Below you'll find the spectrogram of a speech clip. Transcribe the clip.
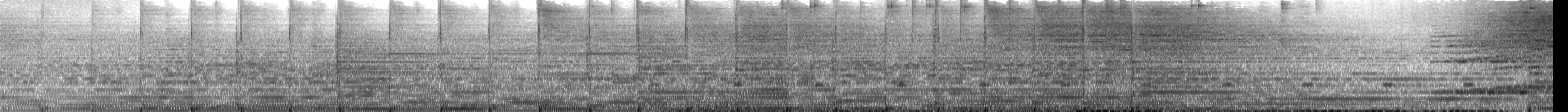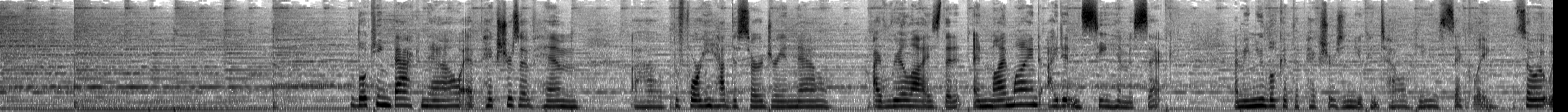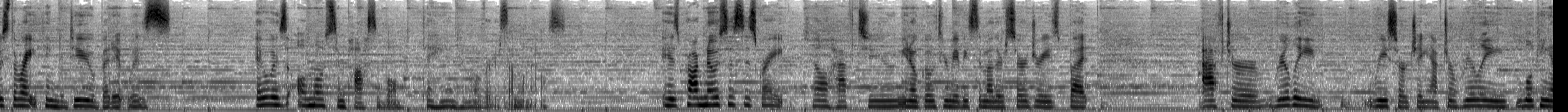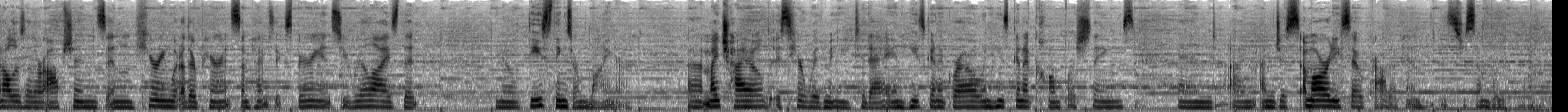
Looking back now at pictures of him uh, before he had the surgery and now, I realized that in my mind, I didn't see him as sick. I mean, you look at the pictures and you can tell he is sickly. So it was the right thing to do, but it was, it was almost impossible to hand him over to someone else. His prognosis is great. He'll have to, you know, go through maybe some other surgeries, but after really researching, after really looking at all those other options and hearing what other parents sometimes experience, you realize that, you know, these things are minor. Uh, my child is here with me today, and he's going to grow and he's going to accomplish things. And I'm, I'm just, I'm already so proud of him. It's just unbelievable.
